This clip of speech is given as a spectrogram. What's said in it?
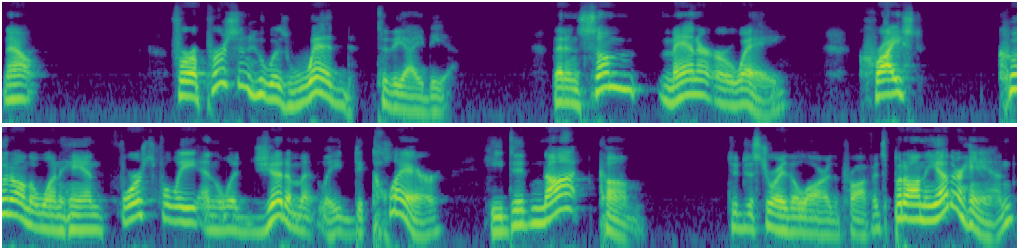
Now, for a person who was wed to the idea that in some manner or way, Christ could, on the one hand, forcefully and legitimately declare he did not come to destroy the law of the prophets, but on the other hand,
